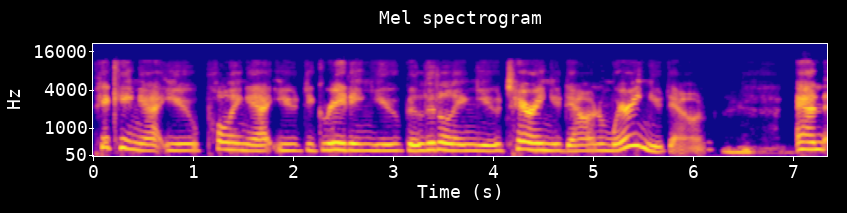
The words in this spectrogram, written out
picking at you, pulling at you, degrading you, belittling you, tearing you down, and wearing you down. Mm-hmm. And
